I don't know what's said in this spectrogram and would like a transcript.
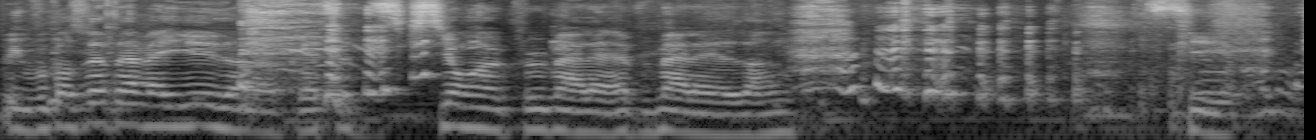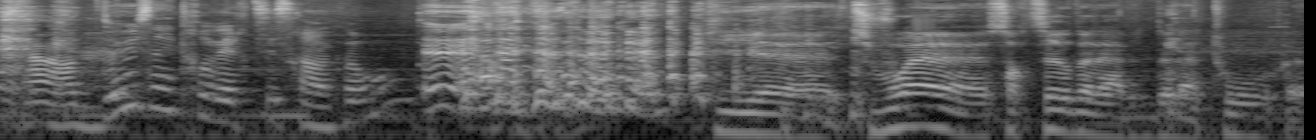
Fait que vous continuez à travailler dans- après cette discussion un peu, mala- un peu malaisante. Puis, Quand deux introvertis se rencontrent. puis euh, tu vois euh, sortir de la, de la tour euh,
